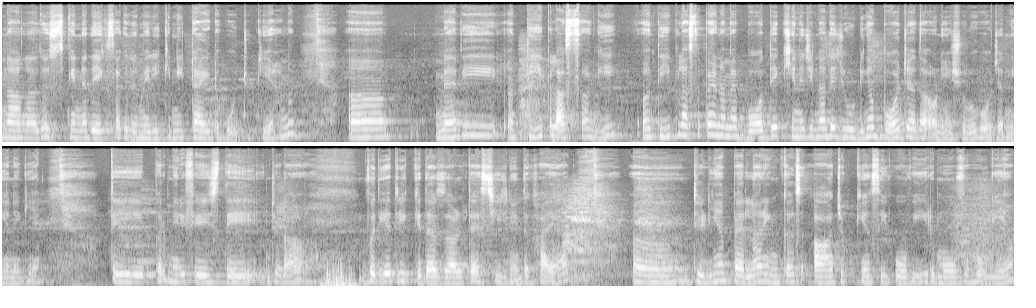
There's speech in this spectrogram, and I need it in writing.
ਨਾਲ ਨਾਲ ਤੁਸੀਂ ਸਕਿਨ ਦੇਖ ਸਕਦੇ ਹੋ ਮੇਰੀ ਕਿੰਨੀ ਟਾਈਟ ਹੋ ਚੁੱਕੀ ਹੈ ਹਨਾ? ਅਹ, ਮੈਂ ਵੀ 30 ਪਲੱਸ ਆਂਗੀ। 30 ਪਲੱਸ ਭੈਣਾਂ ਮੈਂ ਬਹੁਤ ਦੇਖੀਆਂ ਨੇ ਜਿਨ੍ਹਾਂ ਦੇ ਜੋੜੀਆਂ ਬਹੁਤ ਜ਼ਿਆਦਾ ਆਉਣੀਆਂ ਸ਼ੁਰੂ ਹੋ ਜਾਂਦੀਆਂ ਨੇਗੀਆਂ। ਤੇ ਪਰ ਮੇਰੇ ਫੇਸ ਤੇ ਜਿਹੜਾ ਵਧੀਆ ਤਰੀਕੇ ਦਾ ਰਿਜ਼ਲਟ ਇਸ ਚੀਜ਼ ਨੇ ਦਿਖਾਇਆ। ਜਿਹੜੀਆਂ ਪਹਿਲਾਂ ਰਿੰਕਲਸ ਆ ਚੁੱਕੀਆਂ ਸੀ, ਉਹ ਵੀ ਰਿਮੂਵ ਹੋ ਗਈਆਂ।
